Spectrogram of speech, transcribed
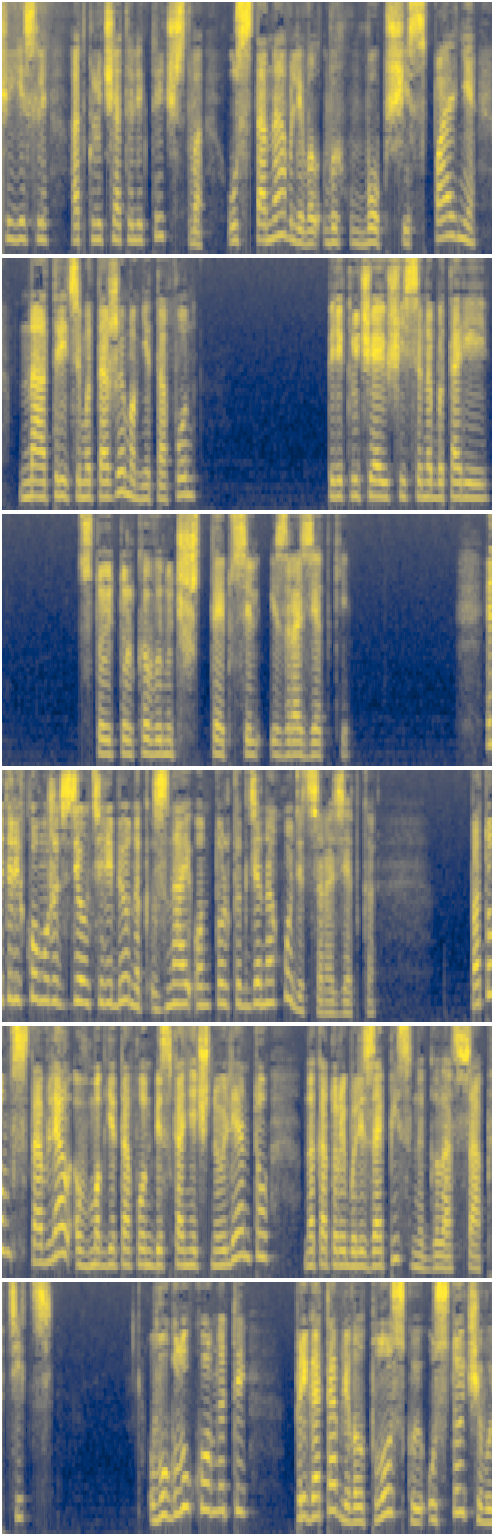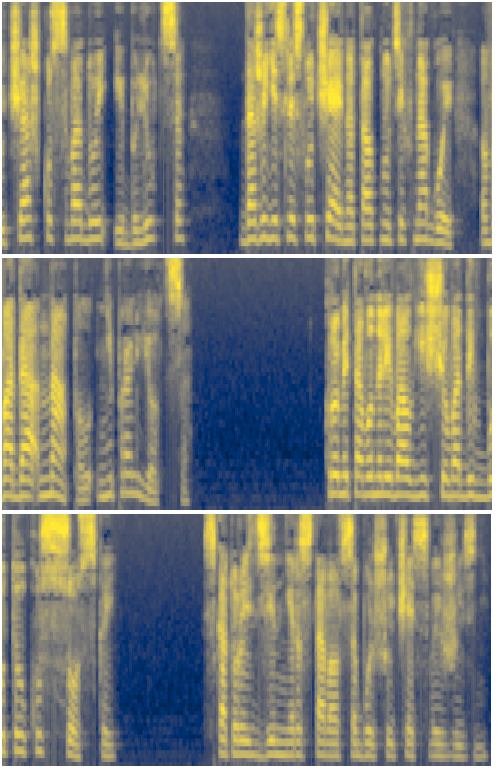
случае, если отключат электричество, устанавливал в их в общей спальне на третьем этаже магнитофон, переключающийся на батареи. Стоит только вынуть штепсель из розетки. Это легко может сделать и ребенок, зная он только, где находится розетка. Потом вставлял в магнитофон бесконечную ленту, на которой были записаны голоса птиц. В углу комнаты приготавливал плоскую устойчивую чашку с водой и блюдце. Даже если случайно толкнуть их ногой, вода на пол не прольется. Кроме того, наливал еще воды в бутылку с соской, с которой Дзин не расставался большую часть своей жизни.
